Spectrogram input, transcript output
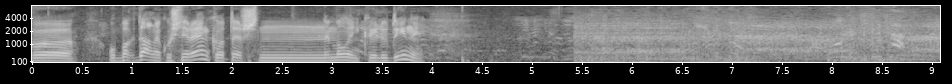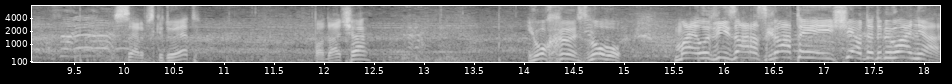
е, у Богдана Кушніренко, теж немаленької людини. Сербський дует. Подача. І ох, знову має Ледвій зараз грати. І ще одне добивання.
